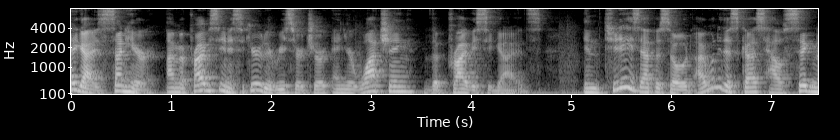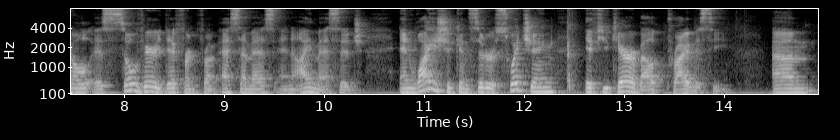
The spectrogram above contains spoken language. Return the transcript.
Hey guys, Sun here. I'm a privacy and a security researcher, and you're watching the Privacy Guides. In today's episode, I want to discuss how Signal is so very different from SMS and iMessage, and why you should consider switching if you care about privacy. Um,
